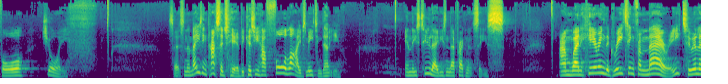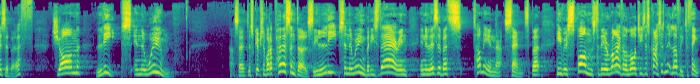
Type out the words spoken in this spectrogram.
for joy. So it's an amazing passage here because you have four lives meeting, don't you? In these two ladies and their pregnancies. And when hearing the greeting from Mary to Elizabeth, John leaps in the womb that's a description of what a person does. He leaps in the womb, but he's there in, in Elizabeth's tummy in that sense. But he responds to the arrival of the Lord Jesus Christ. Isn't it lovely to think?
